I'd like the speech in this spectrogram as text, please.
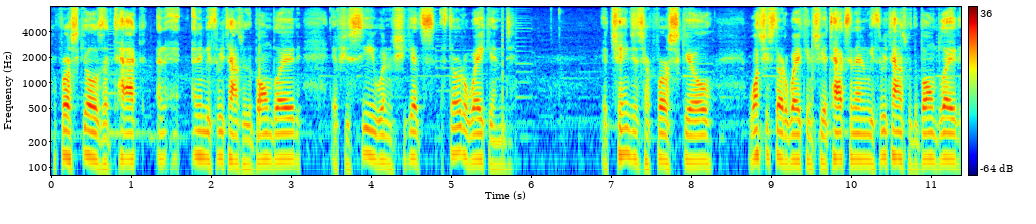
Her first skill is attack an enemy three times with a bone blade. If you see when she gets third awakened, it changes her first skill. Once she's third awakened, she attacks an enemy three times with the bone blade.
